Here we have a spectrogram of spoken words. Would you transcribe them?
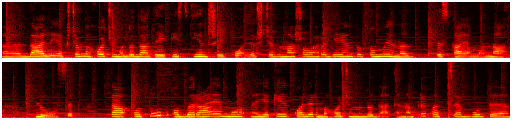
Е, Далі, якщо ми хочемо додати якийсь інший колір ще до нашого градієнту, то ми натискаємо на плюсик та отут обираємо, е, який колір ми хочемо додати. Наприклад, це буде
